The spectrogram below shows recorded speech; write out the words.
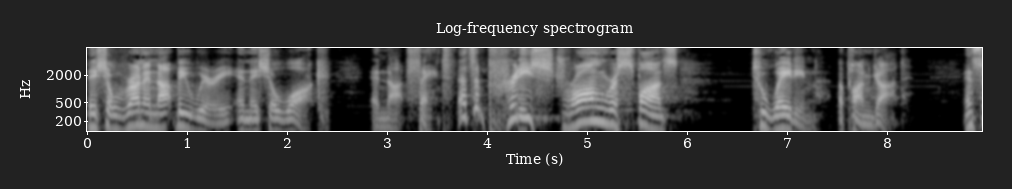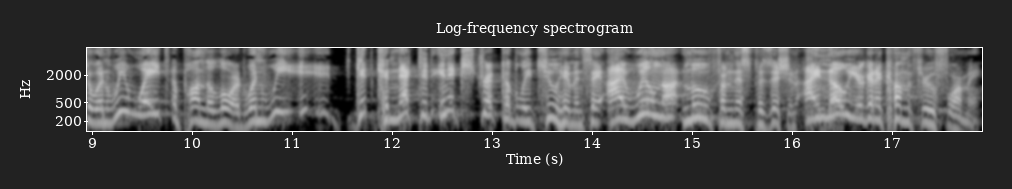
They shall run and not be weary, and they shall walk and not faint. That's a pretty strong response to waiting upon God. And so when we wait upon the Lord, when we get connected inextricably to Him and say, I will not move from this position, I know you're going to come through for me.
